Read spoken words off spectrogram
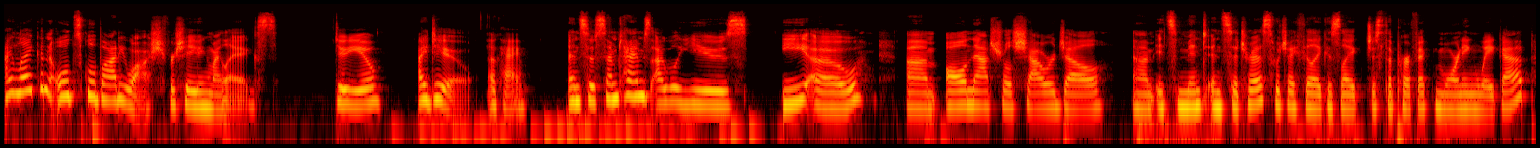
I like an old school body wash for shaving my legs. Do you? I do. Okay. And so sometimes I will use EO, um, all natural shower gel. Um, it's mint and citrus, which I feel like is like just the perfect morning wake up.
